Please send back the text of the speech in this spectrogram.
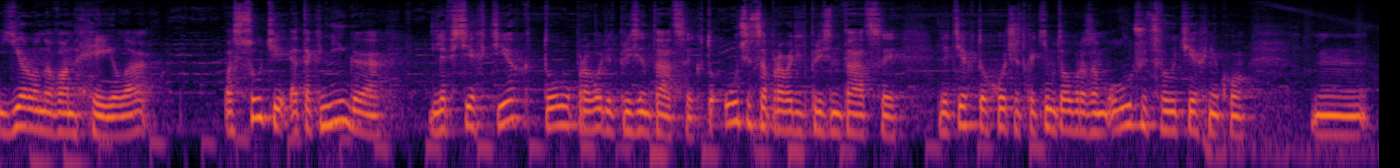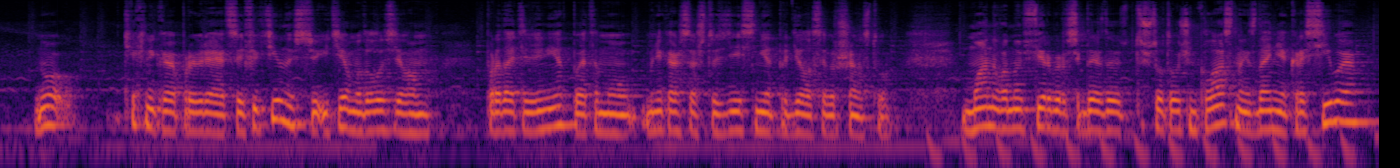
Ерона Ван Хейла. По сути, эта книга для всех тех, кто проводит презентации, кто учится проводить презентации, для тех, кто хочет каким-то образом улучшить свою технику. Но техника проверяется эффективностью и тем, удалось ли вам продать или нет, поэтому мне кажется, что здесь нет предела совершенству. Ман Иванов Фербер всегда издает что-то очень классное, издание красивое –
